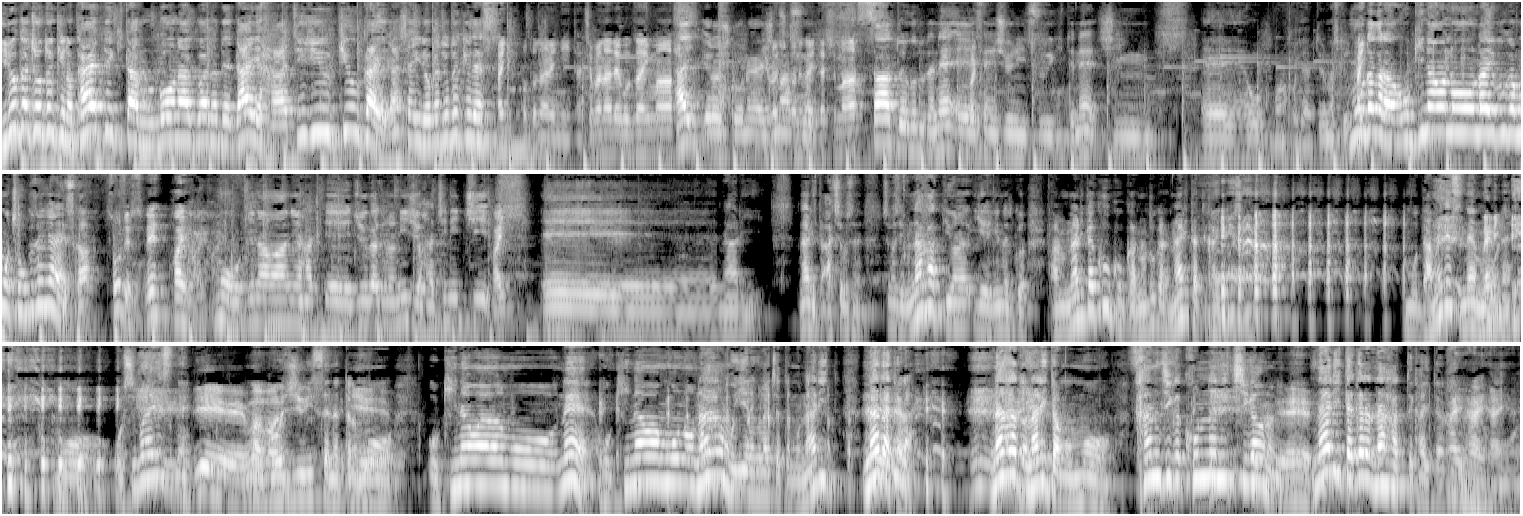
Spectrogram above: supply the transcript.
医療課長特急の帰ってきた無謀な企て第89回、らっしゃい医療課長特急です。はい、お隣に立花でございます。はい、よろしくお願いします。よろしくお願いいたします。さあ、ということでね、えーはい先週に続いてね、新、えー、大久保の方でやっておりますけど、はいもうだから沖縄のライブがもう直前じゃないですか？そうですね。はいはいはい。もう沖縄には、えー、10月の28日、はいえー、成、成田、あ、すいません。すいません。今、那覇って言わなきゃいけないところ、あの、成田空港から乗るから成田って書いてますね。もうダメですね、もうね。もう、おしまいですね。いえいえまあまあもう51歳になったらもう、沖縄もね、沖縄もの那覇も言えなくなっちゃって、もう成、那だから。那覇と成田ももう、漢字がこんなに違うのにえ、え成田から那覇って書いてある。はいはいはい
